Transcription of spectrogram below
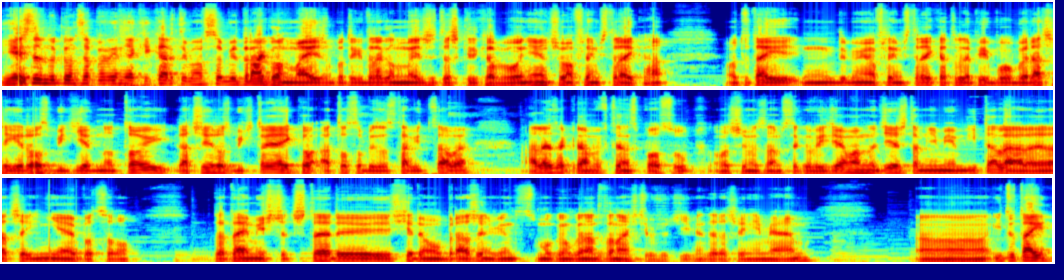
Nie jestem do końca pewien, jakie karty ma w sobie Dragon Mage, bo tych Dragon Mage też kilka było. Nie wiem, czy ma Flame Strike'a. O tutaj, mm, gdybym miał Flame Strike'a, to lepiej byłoby raczej rozbić jedno to i raczej rozbić to jajko, a to sobie zostawić całe, ale zagramy w ten sposób. Zobaczymy, co nam z tego wyjdzie. Ja mam nadzieję, że tam nie miałem Litala, ale raczej nie, bo co? Zadałem jeszcze 4, 7 obrażeń, więc mogłem go na 12 wrzucić, więc raczej nie miałem. Eee, I tutaj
